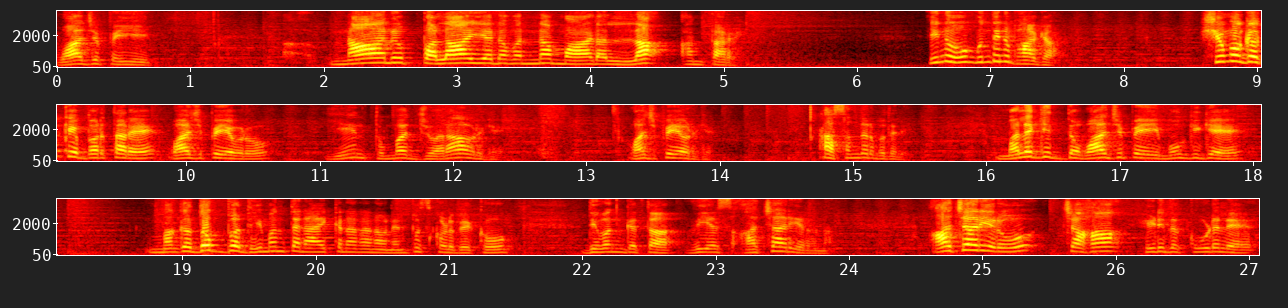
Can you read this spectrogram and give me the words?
ವಾಜಪೇಯಿ, ನಾನು ಪಲಾಯನವನ್ನ ಮಾಡಲ್ಲ ಅಂತಾರೆ. ಇನ್ನು ಮುಂದಿನ ಭಾಗ. ಶಿವಮೊಗ್ಗಕ್ಕೆ ಬರ್ತಾರೆ ವಾಜಪೇಯಿ ಅವರು. ಏನು ತುಂಬ ಜ್ವರ ಅವ್ರಿಗೆ. ವಾಜಪೇಯಿ ಅವ್ರಿಗೆ. ಆ ಸಂದರ್ಭದಲ್ಲಿ ಮಲಗಿದ್ದ ವಾಜಪೇಯಿ ಮೂಗಿಗೆ ಮಗದೊಬ್ಬ ಧೀಮಂತ ನಾಯಕನನ್ನ ನಾವು ನೆನಪಿಸ್ಕೊಳ್ಬೇಕು. ದಿವಂಗತ ವಿ ಎಸ್ ಆಚಾರ್ಯರನ್ನ. ಆಚಾರ್ಯರು ಚಹಾ ಹಿಡಿದ ಕೂಡಲೇ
